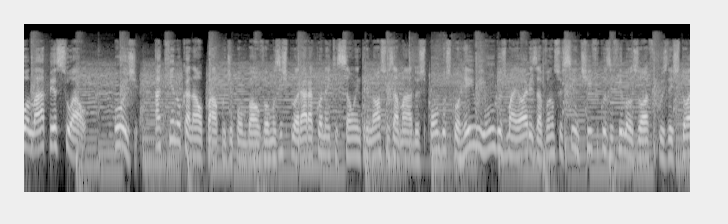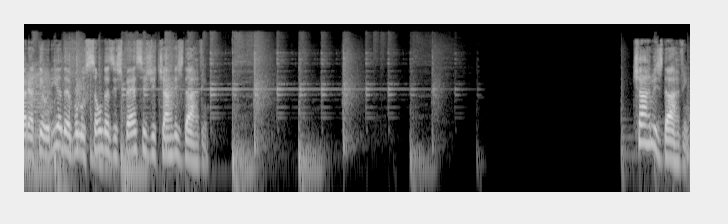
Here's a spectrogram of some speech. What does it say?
Olá pessoal! Hoje, aqui no canal Papo de Pombal vamos explorar a conexão entre nossos amados pombos correio e um dos maiores avanços científicos e filosóficos da história a teoria da evolução das espécies de Charles Darwin. Charles Darwin,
